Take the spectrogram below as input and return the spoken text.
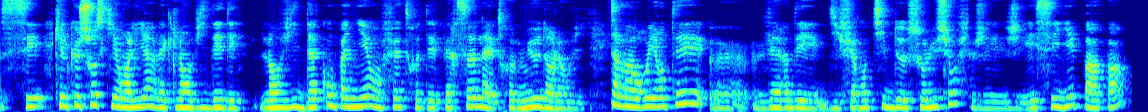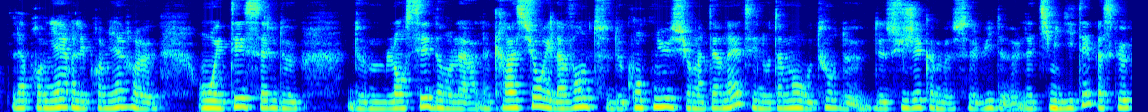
c'est quelque chose qui est en lien avec l'envie d'aider, l'envie d'accompagner en fait des personnes à être mieux dans leur vie. Ça m'a orienté euh, vers des différents types de solutions j'ai essayé pas à pas. La première, les premières euh, ont été celles de de me lancer dans la, création et la vente de contenu sur internet et notamment autour de, sujets comme celui de la timidité parce que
